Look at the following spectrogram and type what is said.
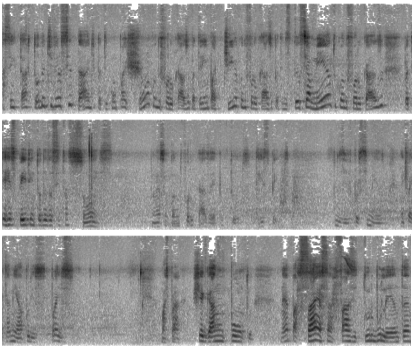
aceitar toda a diversidade, para ter compaixão quando for o caso, para ter empatia quando for o caso, para ter distanciamento quando for o caso, para ter respeito em todas as situações. Não é só quando for o caso, é por todos, ter respeito, inclusive por si mesmo. A gente vai caminhar por isso, para isso. Mas para chegar num ponto, né, passar essa fase turbulenta,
